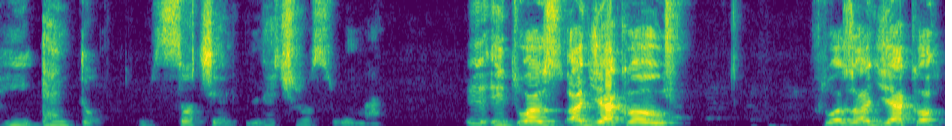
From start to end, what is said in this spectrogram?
he end up with such a lecherous woman? It, was Ojiako. It was Ojiako.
